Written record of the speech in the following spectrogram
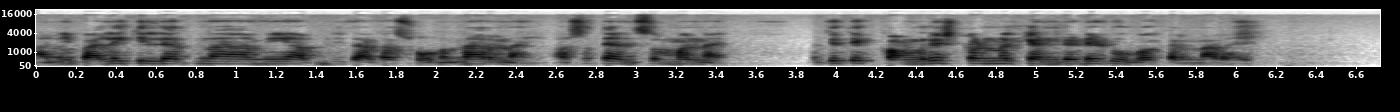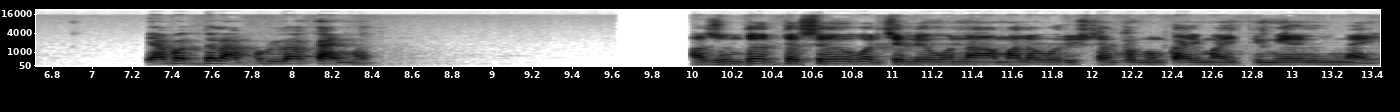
आणि बाले किल्ल्यातनं आम्ही आपली जागा सोडणार नाही असं त्यांचं म्हणणं आहे. म्हणजे ते काँग्रेसकडनं कॅन्डिडेट उभं करणार आहेत. याबद्दल आपलं काय मत? अजून तर तसं वरच्या लेवलनं आम्हाला वरिष्ठांकडून काही माहिती मिळालेली नाही.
